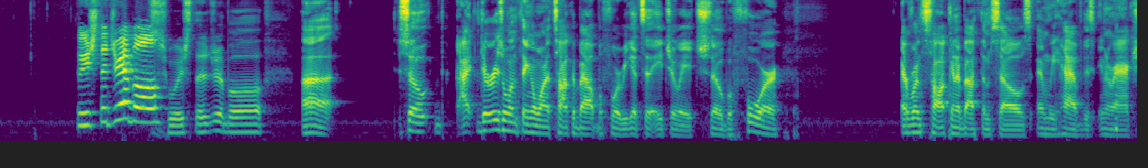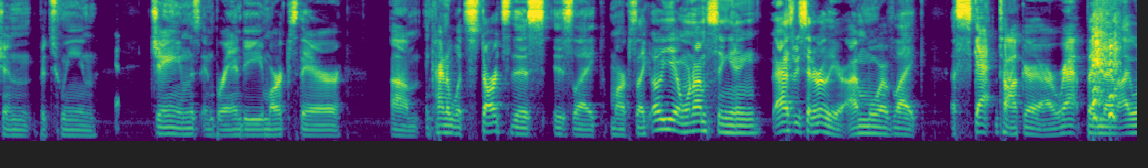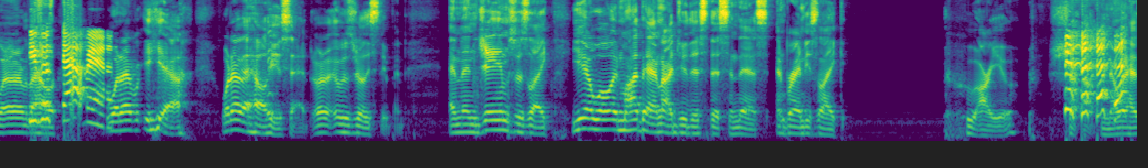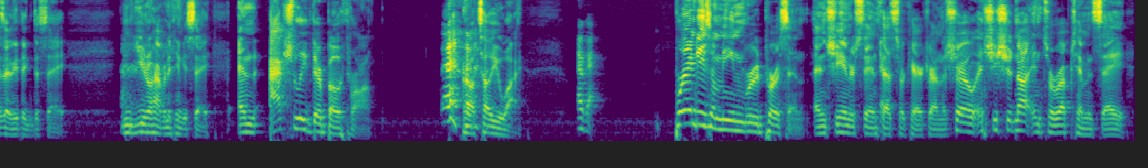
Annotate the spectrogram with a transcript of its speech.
Swoosh the dribble. Swoosh the dribble. Uh, so I, there is one thing I want to talk about before we get to the HOH. So before everyone's talking about themselves, and we have this interaction between James and Brandi. Mark's there. Um, and kind of what starts this is like Mark's like, oh yeah, when I'm singing, as we said earlier, I'm more of like a scat talker, a rap, and then like whatever. the He's hell- a scat man. whatever yeah whatever the hell he said it was really stupid and then james was like yeah well in my band i do this this and this and brandi's like who are you Shut up. No one has anything to say. You don't have anything to say. And actually, they're both wrong. And I'll tell you why. Okay. Brandi's a mean, rude person, and she understands that's her character on the show, and she should not interrupt him and say,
